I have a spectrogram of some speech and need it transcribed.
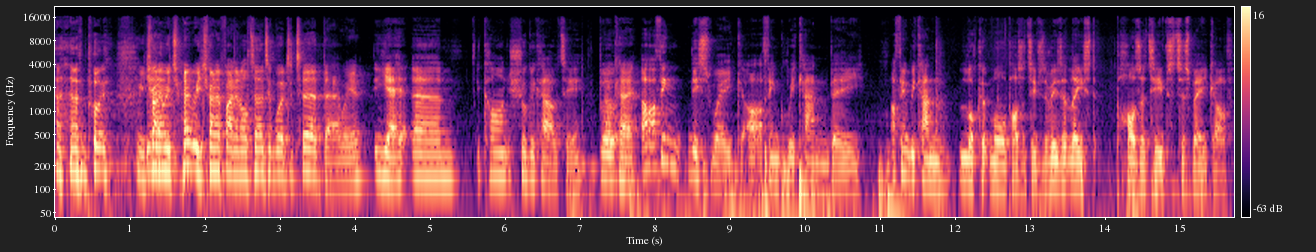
but Were you, trying, you trying, you trying to find an alternative word to turd there, were you? Yeah, um, you can't sugarcoat it. But Okay. I, I think this week, I, I think we can be. I think we can look at more positives. There is at least positives to speak of.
